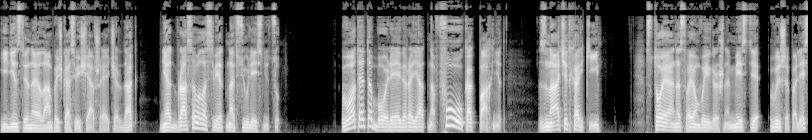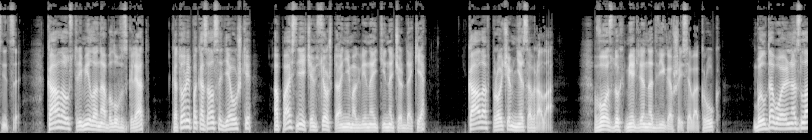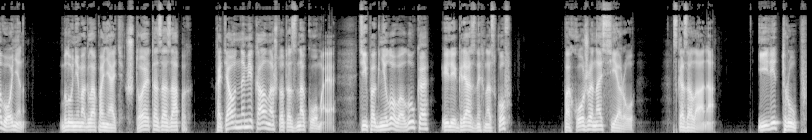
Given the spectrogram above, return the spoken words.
Единственная лампочка, освещавшая чердак, не отбрасывала свет на всю лестницу. Вот это более вероятно. Фу, как пахнет. Значит, хорьки. Стоя на своем выигрышном месте выше по лестнице, Кала устремила на Блу взгляд, который показался девушке опаснее, чем все, что они могли найти на чердаке. Кала, впрочем, не соврала. Воздух, медленно двигавшийся вокруг, был довольно зловонен. Блу не могла понять, что это за запах хотя он намекал на что-то знакомое, типа гнилого лука или грязных носков. «Похоже на серу», — сказала она. «Или труп».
